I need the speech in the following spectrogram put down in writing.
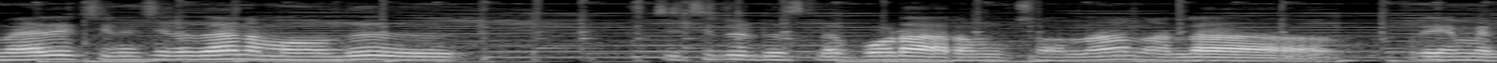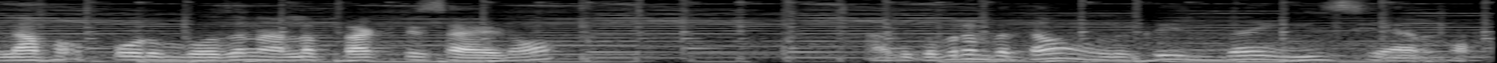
இது மாதிரி சின்ன சின்னதாக நம்ம வந்து ஸ்டிச்சிடு ட்ரெஸ்ஸில் போட ஆரம்பித்தோன்னா நல்லா ஃப்ரேம் இல்லாமல் போடும்போது நல்லா ப்ராக்டிஸ் ஆகிடும் அதுக்கப்புறம் பார்த்தா உங்களுக்கு இதுதான் ஈஸியாக இருக்கும்.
